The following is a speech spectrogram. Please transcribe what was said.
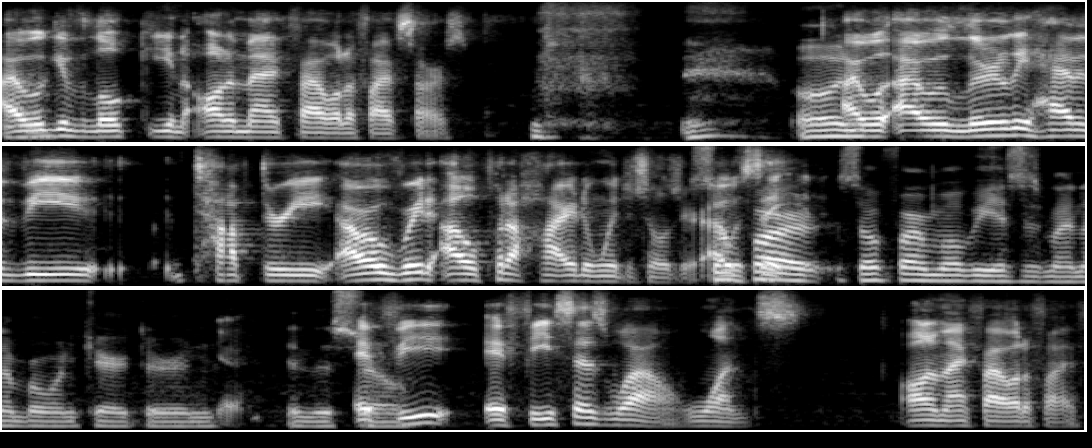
I will Mhm. give Loki an automatic five out of five stars. oh, I will I will literally have it be top three. I will rate. I will put a higher than Winter Soldier. I so would far, say so far, Mobius is my number one character in Yeah. in this show. if he if he says wow once, automatic five out of five.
